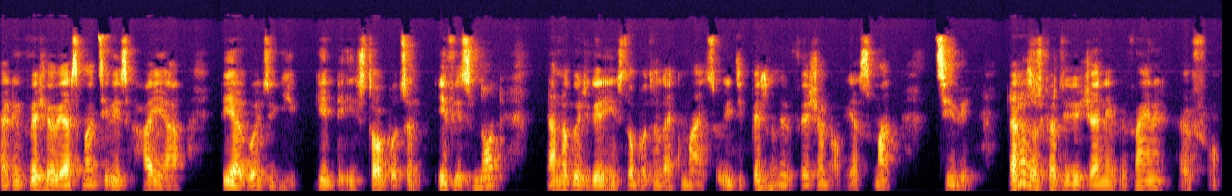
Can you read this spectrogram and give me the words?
like the version of your smart tv is higher they are going to get the install button. If it's not they are not going to get the install button like mine. So it depends on the version of your smart tv then subscribe to the channel if you find it helpful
